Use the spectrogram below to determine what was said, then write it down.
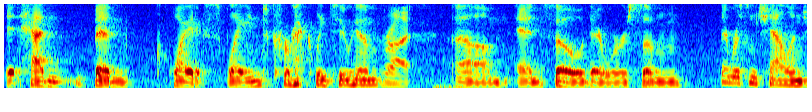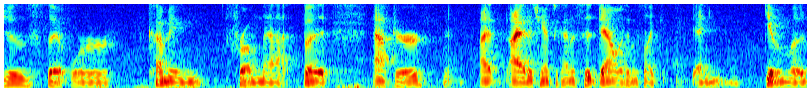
it hadn't been quite explained correctly to him, Right. um, and so there were some there were some challenges that were coming from that. But after I, I had a chance to kind of sit down with him, it's like and give him a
